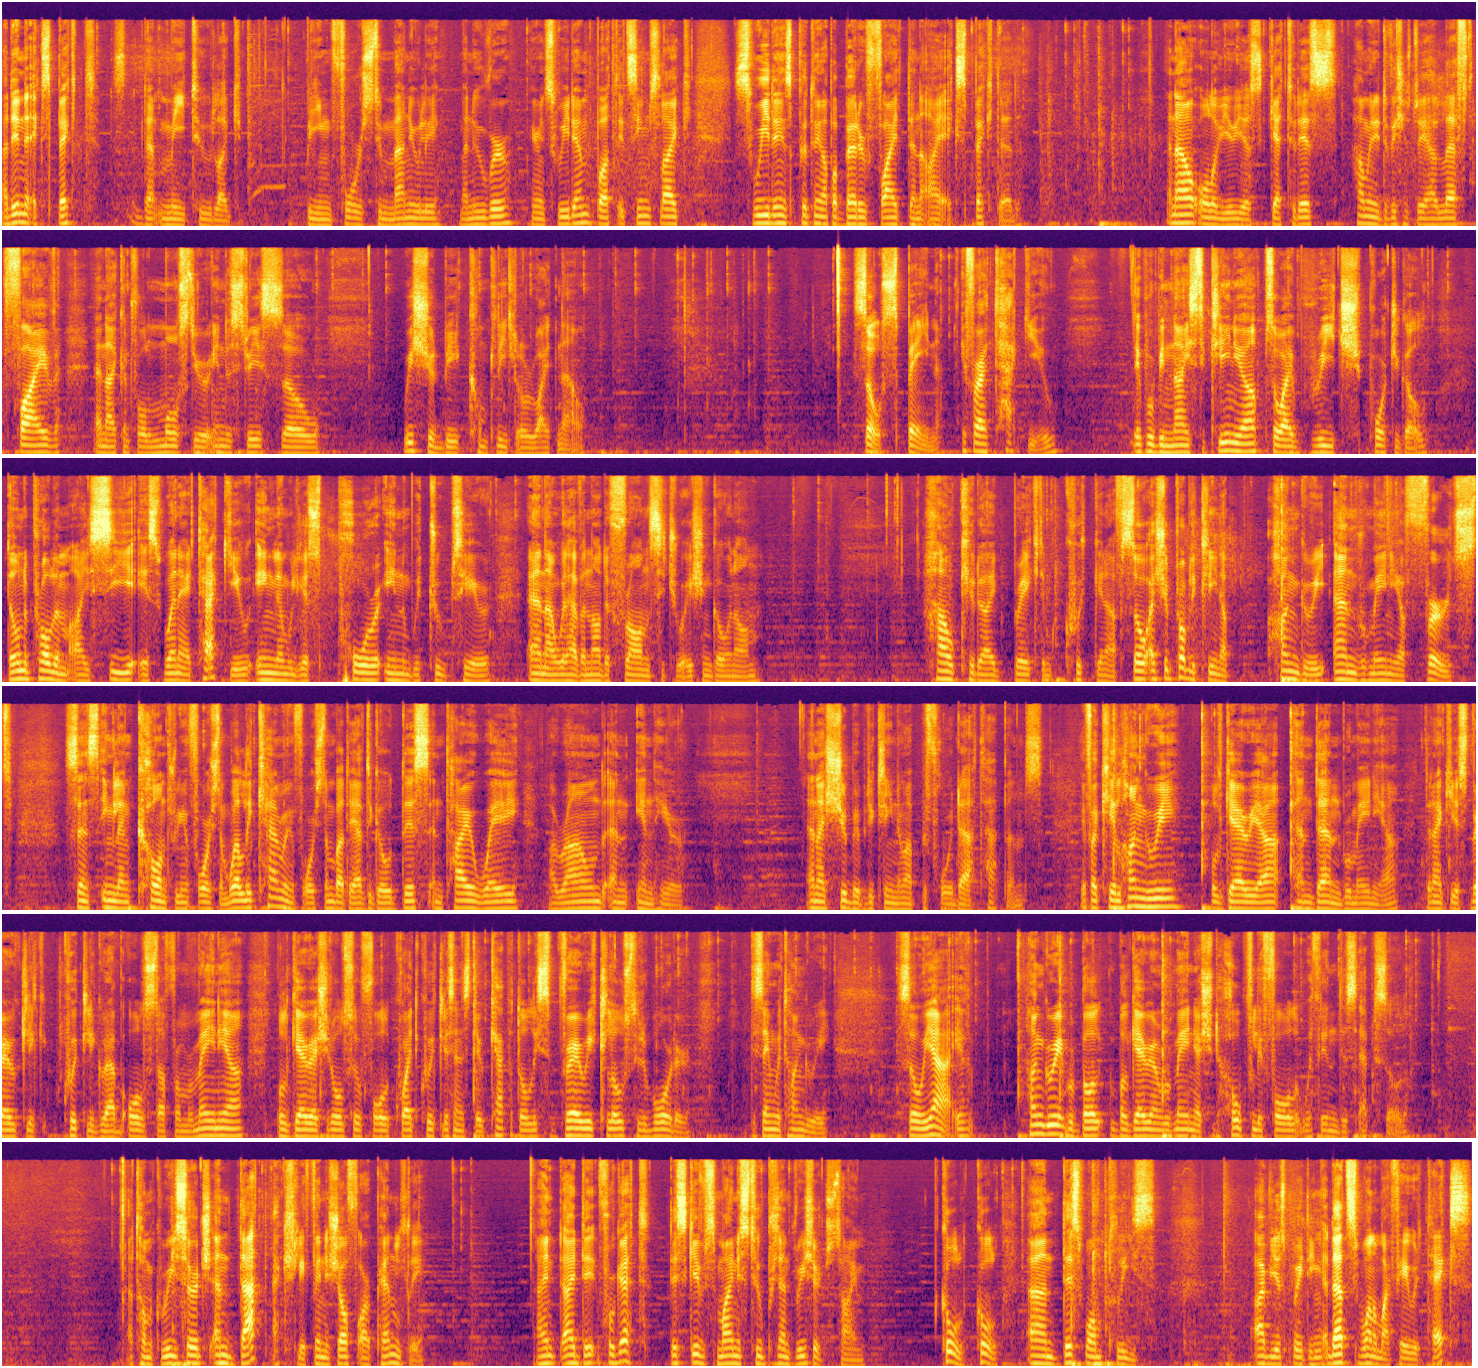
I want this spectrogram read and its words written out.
I didn't expect that me to like being forced to manually maneuver here in Sweden, but it seems like Sweden is putting up a better fight than I expected. And now all of you just get to this. How many divisions do you have left? Five, and I control most of your industries, so we should be completely alright now. So, Spain. If I attack you, it would be nice to clean you up so I reach Portugal. The only problem I see is when I attack you, England will just pour in with troops here and I will have another France situation going on. How could I break them quick enough? So I should probably clean up Hungary and Romania first, since England can't reinforce them. Well, they can reinforce them, but they have to go this entire way around and in here. And I should be able to clean them up before that happens. If I kill Hungary, Bulgaria, and then Romania, then I can just very quickly grab all stuff from Romania. Bulgaria should also fall quite quickly since their capital is very close to the border. The same with Hungary. So yeah, if Hungary, Bul Bulgaria and Romania should hopefully fall within this episode. Atomic research, and that actually finish off our penalty. And I did forget. This gives minus 2% research time. Cool, cool. And this one, please. I'm just waiting. That's one of my favorite techs,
